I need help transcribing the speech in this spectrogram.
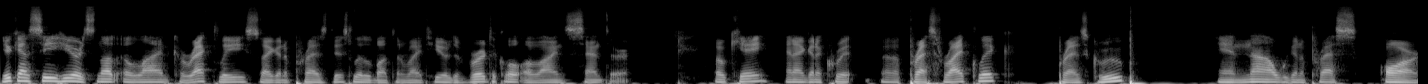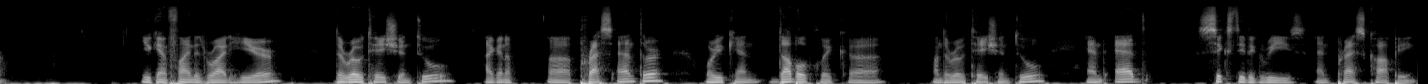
You can see here it's not aligned correctly so I'm going to press this little button right here the vertical align center okay and I'm gonna uh, press right click press group and now we're gonna press R. You can find it right here. The rotation tool I'm gonna uh, press enter or you can double click uh, on the rotation tool and add 60 degrees and press copy.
